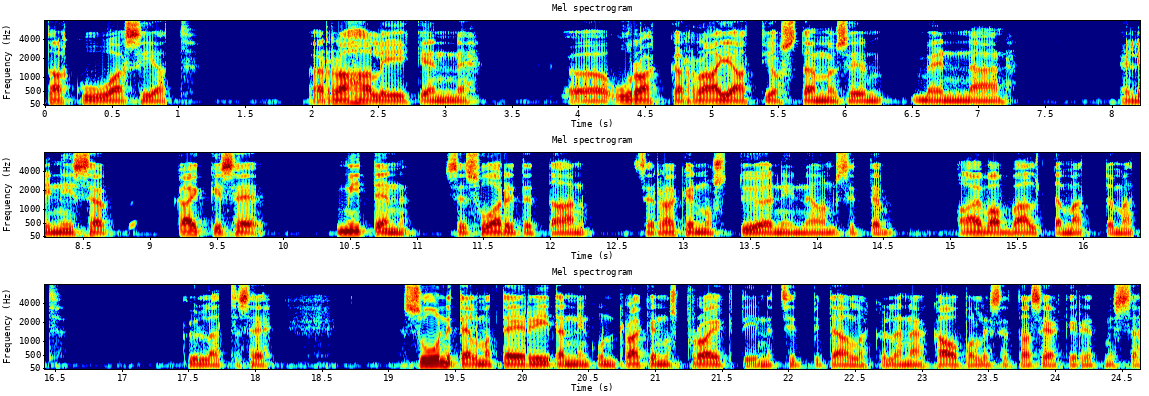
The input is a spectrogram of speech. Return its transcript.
takuasiat, rahaliikenne, urakkarajat, jos tämmöisiin mennään. Eli niissä kaikki se, miten se suoritetaan, se rakennustyö, niin ne on sitten aivan välttämättömät. Kyllä, että se – suunnitelmat ei riitä niin kuin rakennusprojektiin, että sitten pitää olla kyllä nämä kaupalliset asiakirjat, missä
